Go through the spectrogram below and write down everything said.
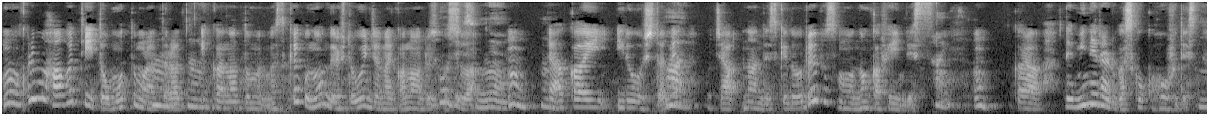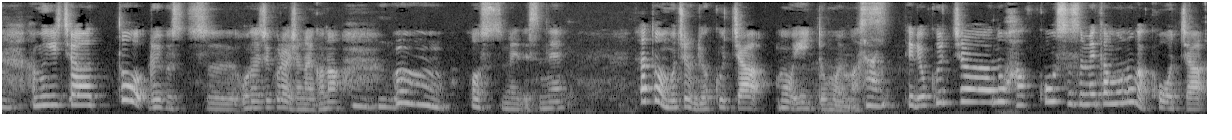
うん、これもハーブティーと思ってもらったらうんうんいいかなと思います。結構飲んでる人多いんじゃないかな、ルイボスは。そうねうん。で、うん赤い色をしたね、はいお茶なんですけど、ルイボスもノンカフェインです。はい。うん。だから、で、ミネラルがすごく豊富です。うんハ麦茶とルイボス同じくらいじゃないかな。うんうん、うん。おすすめですね。あとはもちろん緑茶もいいと思います。はいで、緑茶の発酵を進めたものが紅茶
